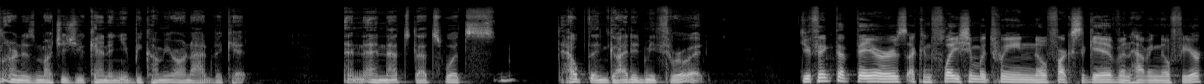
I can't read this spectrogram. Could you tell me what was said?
learn as much as you can and you become your own advocate. And and that's that's what's helped and guided me through it. Do you think that there's a conflation between no fucks to give and having no fear?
